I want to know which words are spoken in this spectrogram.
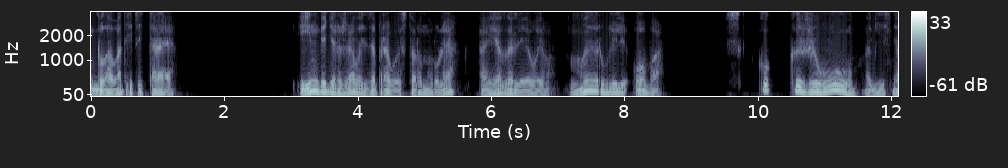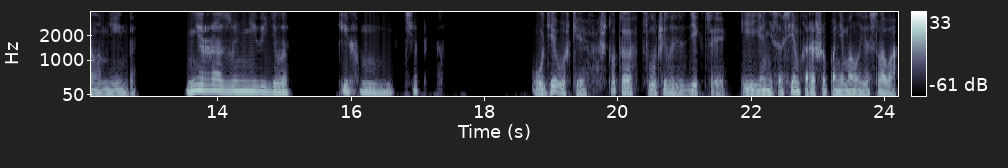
Глава 32. Инга держалась за правую сторону руля, а я за левую. Мы рулили оба. «Сколько живу!» — объясняла мне Инга. «Ни разу не видела таких мчаток». У девушки что-то случилось с дикцией, и я не совсем хорошо понимал ее слова.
